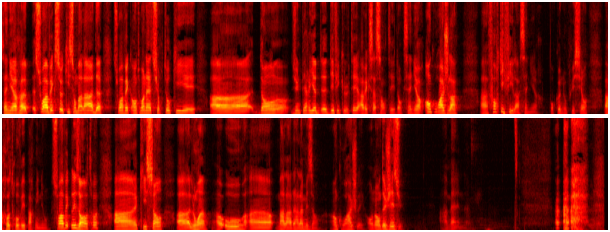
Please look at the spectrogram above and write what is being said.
Seigneur, euh, sois avec ceux qui sont malades, sois avec Antoinette surtout qui est euh, dans une période de difficulté avec sa santé. Donc Seigneur, encourage-la, euh, fortifie-la Seigneur, pour que nous puissions la retrouver parmi nous. Sois avec les autres qui sont loin ou malades à la maison. Encourage-les au nom de Jésus. Amen.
